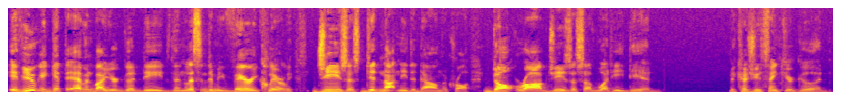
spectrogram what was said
If you could get to heaven by your good deeds, then listen to me very clearly. Jesus did not need to die on the cross. Don't rob Jesus of what he did because you think you're good.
